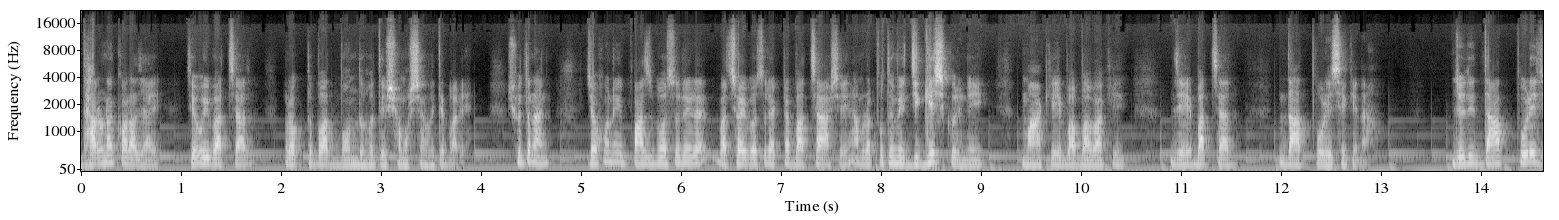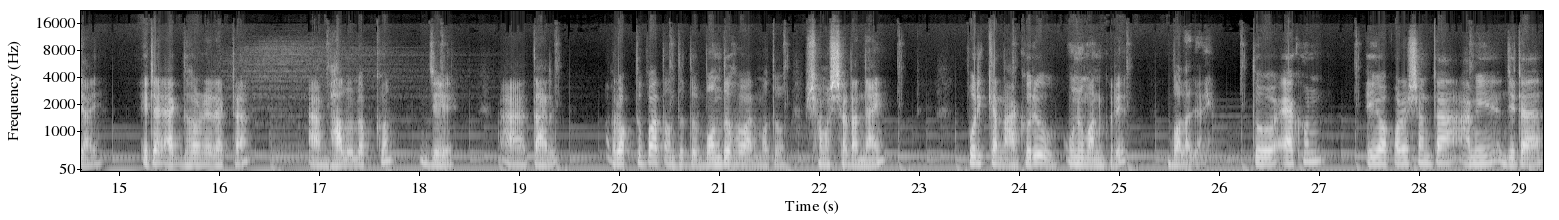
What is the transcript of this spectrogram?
ধারণা করা যায় যে ওই বাচ্চার রক্তপাত বন্ধ হতে সমস্যা হতে পারে। সুতরাং যখন এই পাঁচ বছরের বা ছয় বছরের একটা বাচ্চা আসে, আমরা প্রথমে জিজ্ঞেস করি নেই মাকে বা বাবাকে যে বাচ্চার দাঁত পড়েছে কিনা। যদি দাঁত পড়ে যায়, এটা এক ধরনের একটা ভালো লক্ষণ যে তার রক্তপাত অন্তত বন্ধ হওয়ার মতো সমস্যাটা নাই। পরীক্ষা না করেও অনুমান করে বলা যায়। তো এখন এই অপারেশনটা আমি যেটা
